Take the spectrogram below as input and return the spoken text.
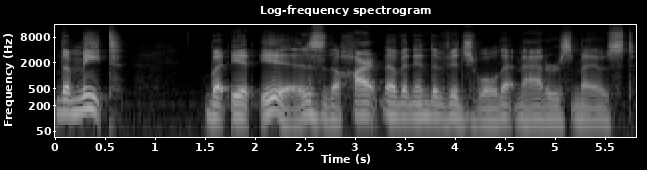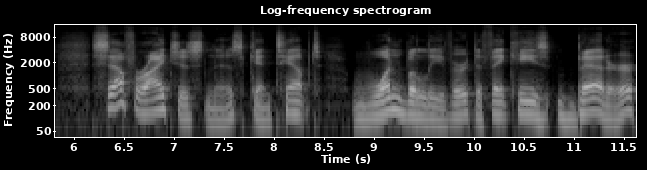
the meat, but it is the heart of an individual that matters most. Self righteousness can tempt one believer to think he's better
